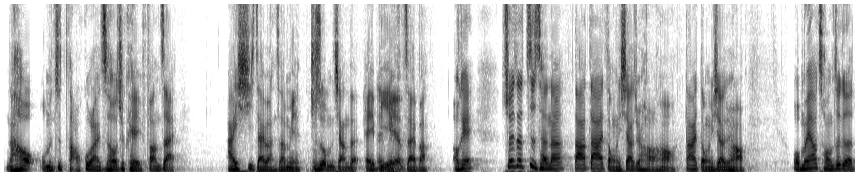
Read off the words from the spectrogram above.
然后我们就倒过来之后就可以放在 IC 载板上面，就是我们讲的 ABF 载板。OK，所以这制程呢，大家大概懂一下就好了哈，大家懂一下就好。我们要从这个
